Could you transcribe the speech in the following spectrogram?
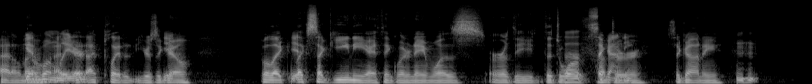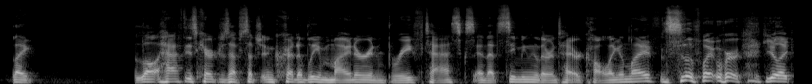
I don't know. get one I- later. I, played it years Yeah. ago, but like Yeah. like Sagani, I think what her name was, or the the dwarf Sagani. hunter Sagani. Mhm. Like half these characters have such incredibly minor and brief tasks, and that's seemingly their entire calling in life. It's to the point where you're like,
